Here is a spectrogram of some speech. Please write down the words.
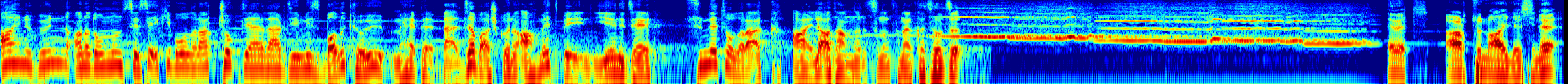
Aynı gün Anadolu'nun Sesi ekibi olarak çok değer verdiğimiz Balıköy MHP Belde Başkanı Ahmet Bey'in yeğeni de sünnet olarak aile adamları sınıfına katıldı. Evet Artun ailesine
